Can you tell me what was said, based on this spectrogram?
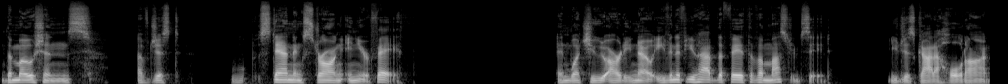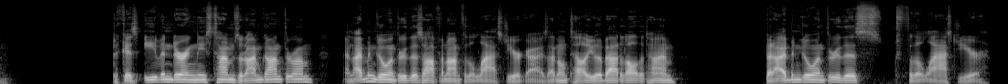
the motions of just standing strong in your faith and what you already know, even if you have the faith of a mustard seed. You just got to hold on. Because even during these times when I'm gone through them, and I've been going through this off and on for the last year, guys, I don't tell you about it all the time, but I've been going through this for the last year.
